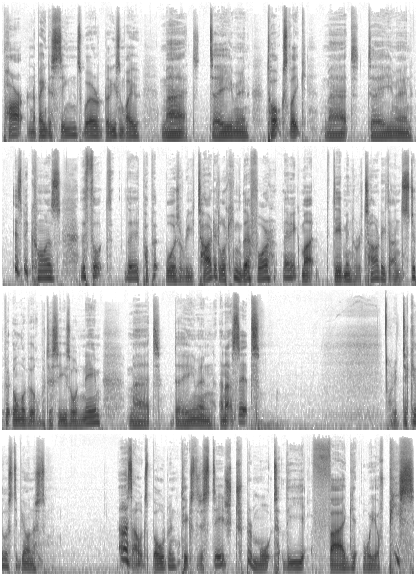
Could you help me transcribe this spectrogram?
part in the behind the scenes where the reason why Matt Damon talks like Matt Damon is because they thought the puppet was retarded looking, therefore they make Matt Damon retarded and stupid only be able to see his own name, Matt Damon, and that's it. Ridiculous to be honest. As Alec Baldwin takes to the stage to promote the fag way of peace,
